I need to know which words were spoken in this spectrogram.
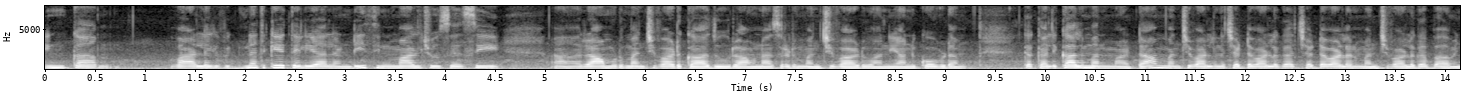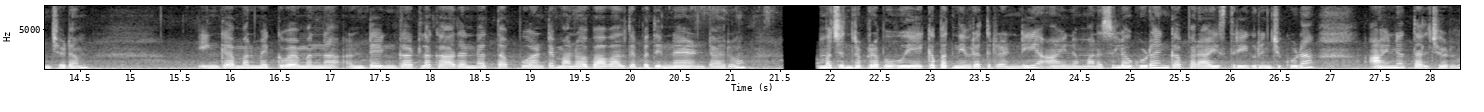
ఇంకా వాళ్ళకి విఘ్నతకే తెలియాలండి. సినిమాలు చూసేసి రాముడు మంచివాడు కాదు రావణాసురుడు మంచివాడు అని అనుకోవడం ఇంకా కలికాలం అనమాట మంచి వాళ్ళని చెడ్డవాళ్ళుగా చెడ్డవాళ్ళని మంచివాళ్ళుగా భావించడం. ఇంకా మనం ఎక్కువ ఏమన్నా అంటే ఇంకా అట్లా కాదండి అది తప్పు అంటే మనోభావాలు దెబ్బతిన్నాయి అంటారు. రామచంద్ర ప్రభువు ఏకపత్ని వ్రతుడండి. ఆయన మనసులో కూడా ఇంకా పరాయి స్త్రీ గురించి కూడా ఆయన తలచడు.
